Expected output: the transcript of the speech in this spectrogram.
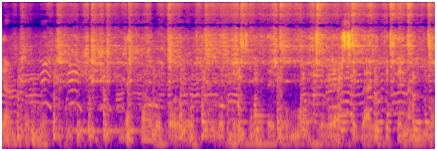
শেয়ার করবে। দেখা হবে পরবর্তী ব্লগে যে আমাদের চলে আসছে গাড়ি থেকে নামলো।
